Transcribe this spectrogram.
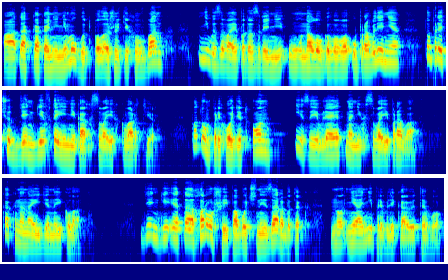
А так как они не могут положить их в банк, не вызывая подозрений у налогового управления, то прячут деньги в тайниках своих квартир. Потом приходит он и заявляет на них свои права, как на найденный клад. Деньги – это хороший побочный заработок, но не они привлекают его.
